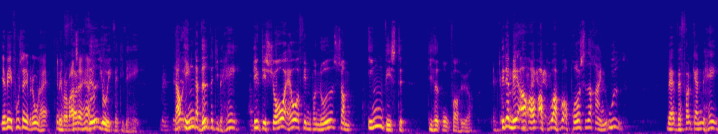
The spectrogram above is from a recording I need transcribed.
jeg ved fuldstændig, hvad du vil have. Men kan du bare tage her. ved jo ikke, hvad de vil have. Men, men, der er jo ingen, der ved, hvad de vil have. Det, det sjove er jo at finde på noget, som ingen vidste, de havde brug for at høre. Jamen, det der med at, at, at, at, at prøve at sidde og regne ud, hvad, hvad folk gerne vil have.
